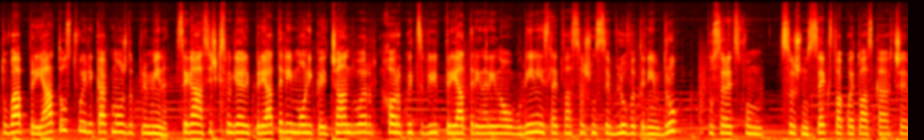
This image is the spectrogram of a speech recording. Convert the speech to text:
това приятелство или как може да премине. Сега всички сме гледали приятели, Моника и Чандлър, хора, които са били приятели нали, много години и след това всъщност се влюват един в друг посредством всъщност секс, това, което аз казах, че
